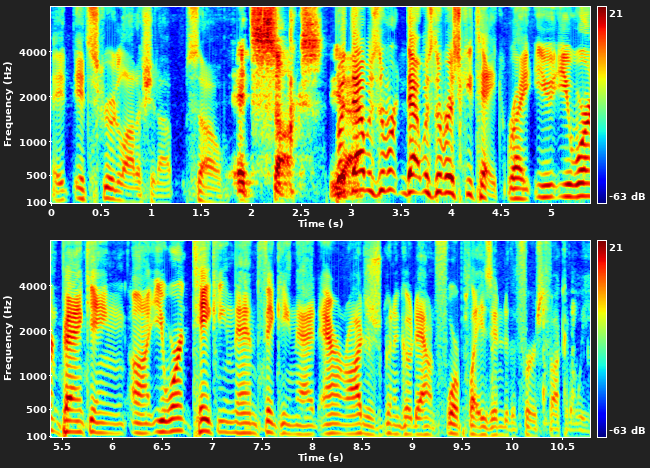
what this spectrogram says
it, it screwed a lot of shit up. So it sucks. But Yeah. that was the that was the risky take, right? You you weren't banking, uh, you weren't taking them thinking that Aaron Rodgers was going to go down four plays into the first fucking week.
